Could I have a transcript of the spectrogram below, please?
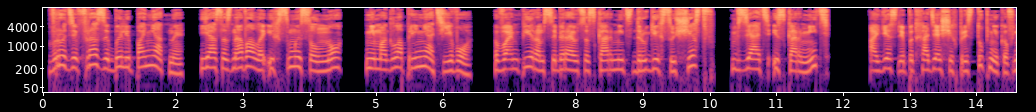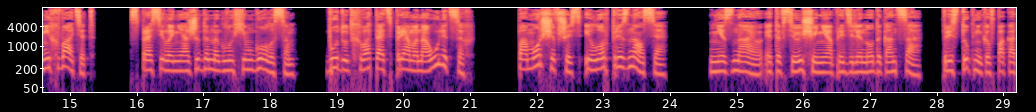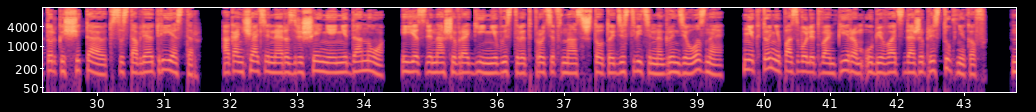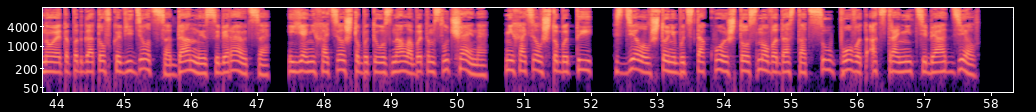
Вроде фразы были понятны, я осознавала их смысл, но не могла принять его. Вампирам собираются скормить других существ, взять и скормить? А если подходящих преступников не хватит? Спросила неожиданно глухим голосом. Будут хватать прямо на улицах? Поморщившись, Илор признался. «Не знаю, это все еще не определено до конца. Преступников пока только считают, составляют реестр. Окончательное разрешение не дано, и если наши враги не выставят против нас что-то действительно грандиозное, никто не позволит вампирам убивать даже преступников. Но эта подготовка ведется, данные собираются, и я не хотел, чтобы ты узнал об этом случайно, не хотел, чтобы ты сделал что-нибудь такое, что снова даст отцу повод отстранить тебя от дел.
